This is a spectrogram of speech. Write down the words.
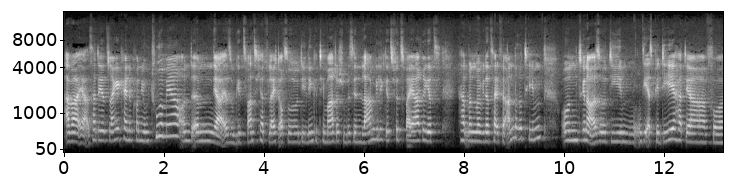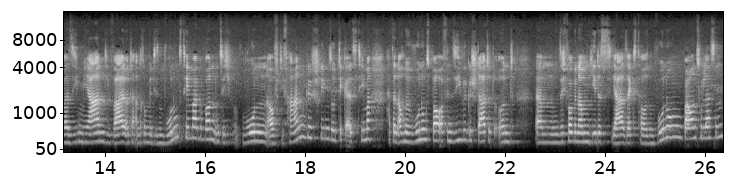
Aber ja, es hatte jetzt lange keine Konjunktur mehr und ähm, ja, also G20 hat vielleicht auch so die Linke thematisch ein bisschen lahmgelegt jetzt für zwei Jahre. Jetzt hat man mal wieder Zeit für andere Themen. Und genau, also die, die SPD hat ja vor sieben Jahren die Wahl unter anderem mit diesem Wohnungsthema gewonnen und sich Wohnen auf die Fahnen geschrieben, so dick als Thema, hat dann auch eine Wohnungsbauoffensive gestartet und ähm, sich vorgenommen, jedes Jahr 6000 Wohnungen bauen zu lassen.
